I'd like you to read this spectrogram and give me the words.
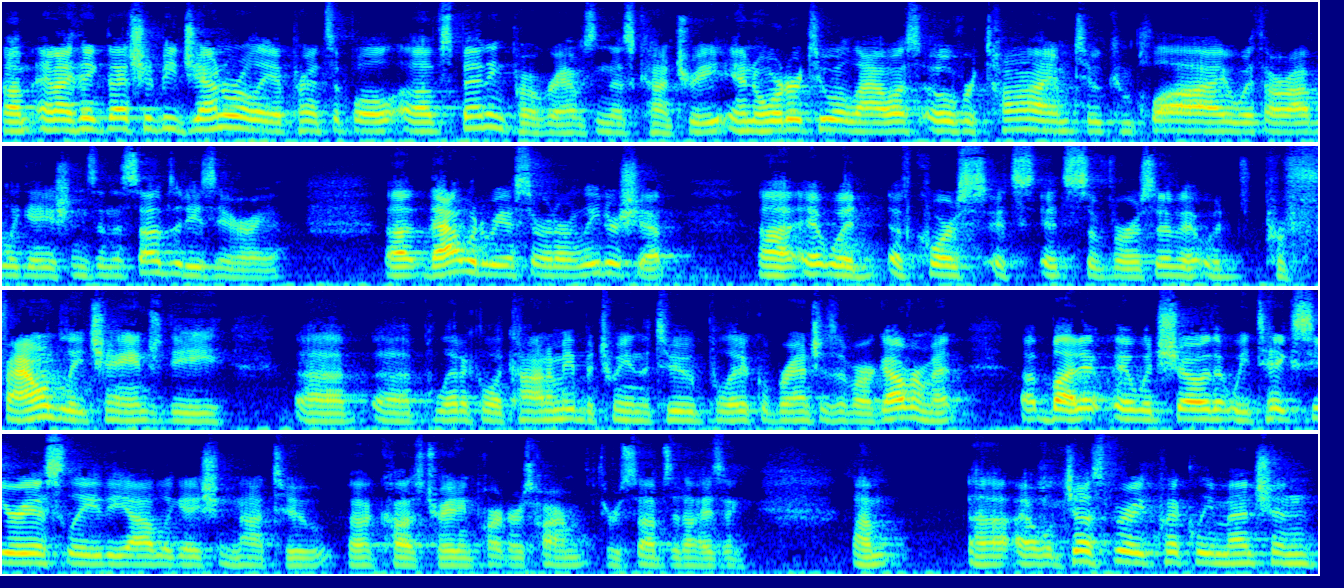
Um, and I think that should be generally a principle of spending programs in this country in order to allow us over time to comply with our obligations in the subsidies area. Uh, that would reassert our leadership. Uh, it would, of course, it's, it's subversive. It would profoundly change the uh, uh, political economy between the two political branches of our government, uh, but it, it, would show that we take seriously the obligation not to uh, cause trading partners harm through subsidizing. Um, I will just very quickly mention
